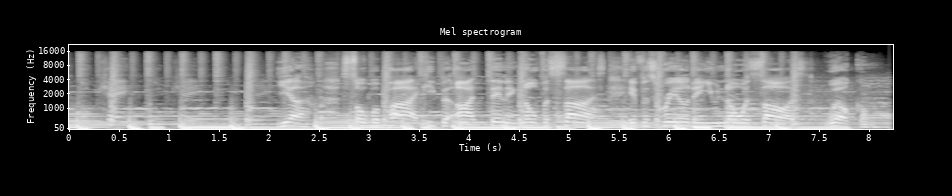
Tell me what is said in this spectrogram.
Yeah, sober pod, keep it authentic, no facades. If it's real, then you know it's ours. Welcome.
